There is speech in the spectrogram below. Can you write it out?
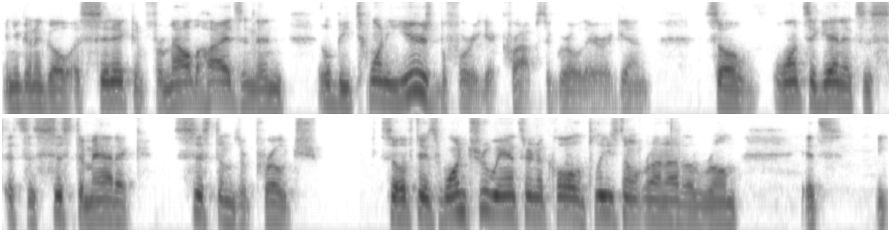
and you're going to go acidic and formaldehydes, and then it'll be 20 years before you get crops to grow there again. So once again, it's a, it's a systematic systems approach. So if there's one true answer, Nicole, and please don't run out of the room, it's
